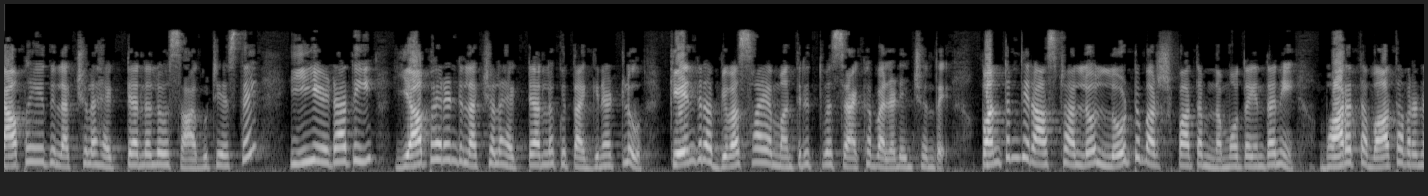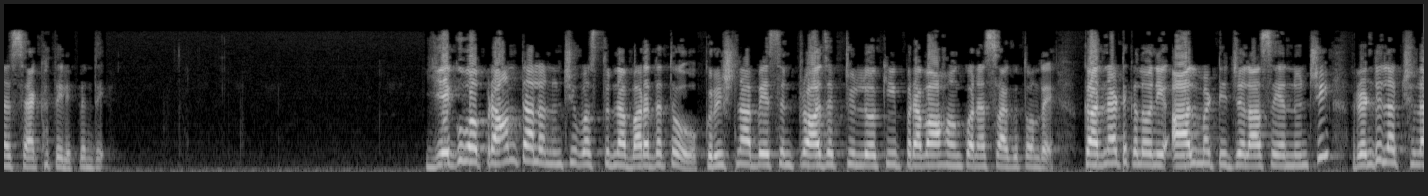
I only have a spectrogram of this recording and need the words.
యాభై ఐదు లక్షల హెక్టార్లలో సాగు చేస్తే ఈ ఏడాది యాభై రెండు లక్షల హెక్టార్లకు తగ్గినట్లు కేంద్ర వ్యవసాయ మంత్రిత్వ శాఖ వెల్లడించింది. పంతొమ్మిది రాష్ట్రాల్లో లోటు వర్షపాతం నమోదైందని భారత వాతావరణ శాఖ తెలిపింది. ఎగువ ప్రాంతాల నుంచి వస్తున్న వరదతో కృష్ణా బేసిన్ ప్రాజెక్టుల్లోకి ప్రవాహం కొనసాగుతోంది. కర్ణాటకలోని ఆల్మట్టి జలాశయం నుంచి రెండు లక్షల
